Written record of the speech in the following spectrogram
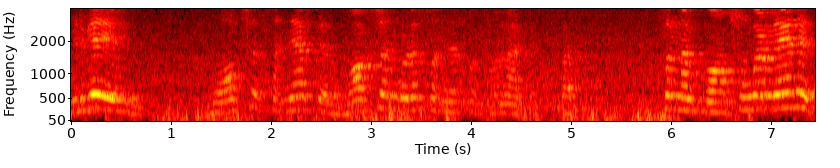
విడిగా ఏమి మోక్ష సన్యాసం మోక్షం కూడా సన్యాసం అన్నాడు సో నాకు మోక్షం కూడా వేయలేదు.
